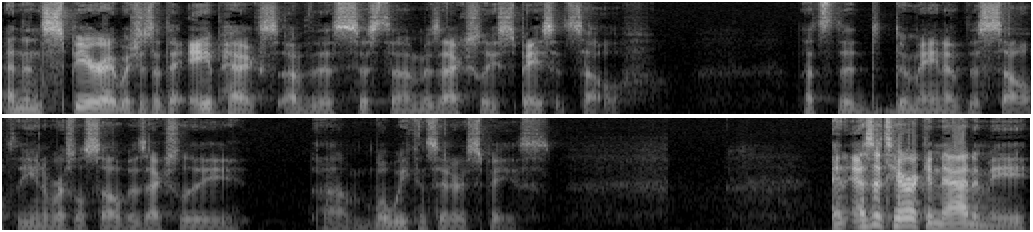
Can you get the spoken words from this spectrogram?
And then spirit, which is at the apex of this system, is actually space itself. That's the d- domain of the self. The universal self is actually um, what we consider space. In esoteric anatomy,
